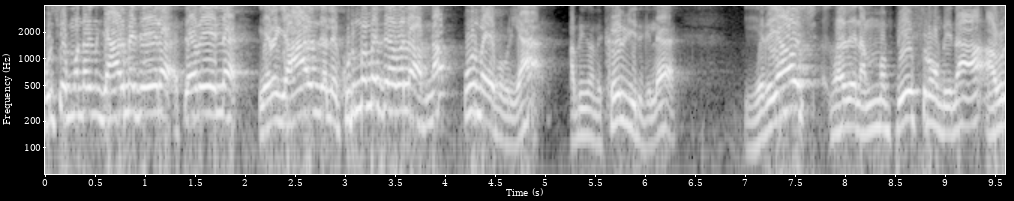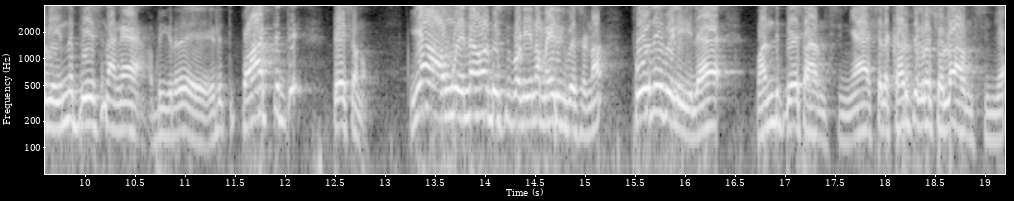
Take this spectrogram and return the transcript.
புருஷ முன்னாடி யாருமே தேவையில்ல தேவையில்லை. எனக்கு யாரும் தெரியல குடும்பமே தேவையில்ல அப்படின்னா ஊர்மையா போறியா அப்படிங்கிற அந்த கேள்வி இருக்குல்ல. எதையாவது அதாவது நம்ம பேசுறோம் அப்படின்னா அவர்கள் என்ன பேசுனாங்க அப்படிங்கறத எடுத்து பார்த்துட்டு பேசணும். ஏன் அவங்க என்ன பேசிட்டு போனீங்கன்னா மயிருக்கு பேசணும்னா பொது வெளியில வந்து பேச ஆரம்பிச்சிட்டீங்க. சில கருத்துக்களை சொல்ல ஆரம்பிச்சிட்டீங்க.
